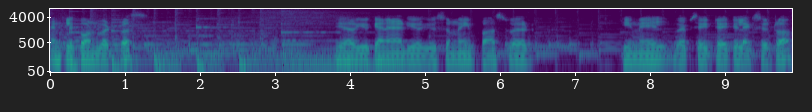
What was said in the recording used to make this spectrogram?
And click on wordpress. Here you can add your username password email website title etc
